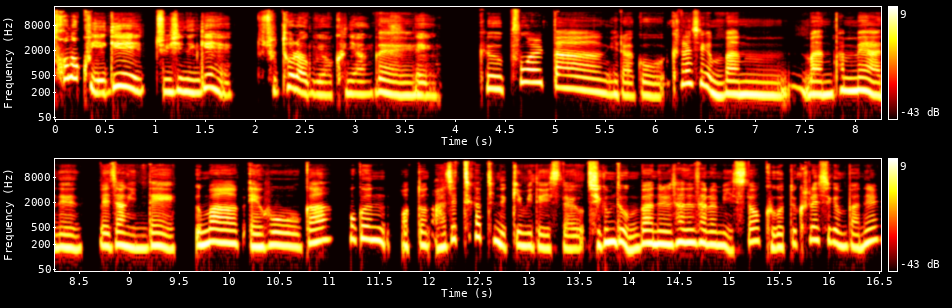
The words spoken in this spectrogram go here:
터놓고 얘기해 주시는 게 좋더라고요. 그냥 네. 네. 그 풍월당이라고 클래식 음반만 판매하는 매장인데 음악 애호가 혹은 어떤 아지트 같은 느낌이 돼 있어요. 지금도 음반을 사는 사람이 있어? 그것도 클래식 음반을?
